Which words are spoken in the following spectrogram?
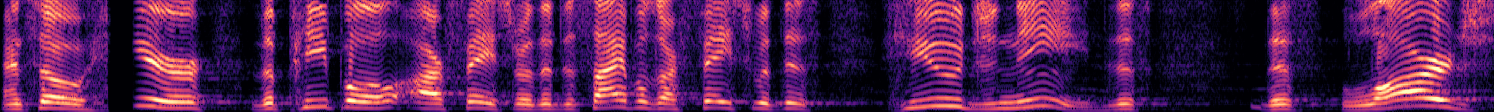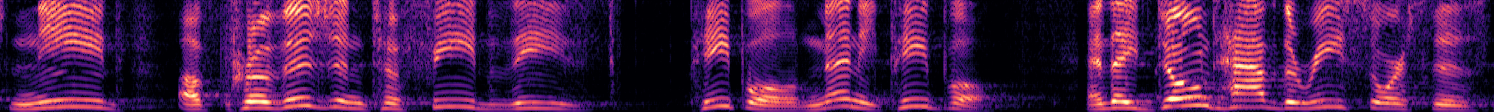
And so here, the people are faced, or the disciples are faced with this huge need, this, this large need of provision to feed these people, many people. And they don't have the resources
